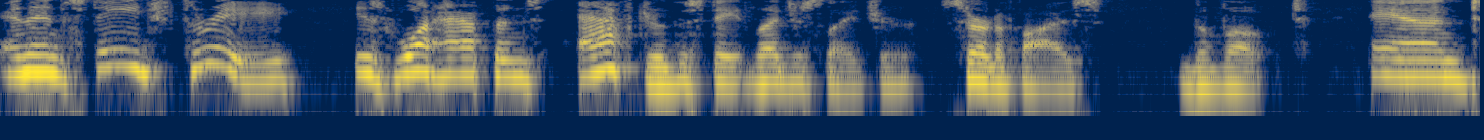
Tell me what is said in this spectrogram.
And then stage three is what happens after the state legislature certifies the vote. And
